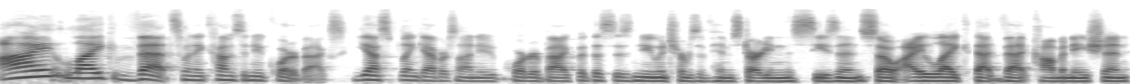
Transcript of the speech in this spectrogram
I like vets when it comes to new quarterbacks. Yes, Blaine Gabbert's not a new quarterback, but this is new in terms of him starting this season. So I like that vet combination.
